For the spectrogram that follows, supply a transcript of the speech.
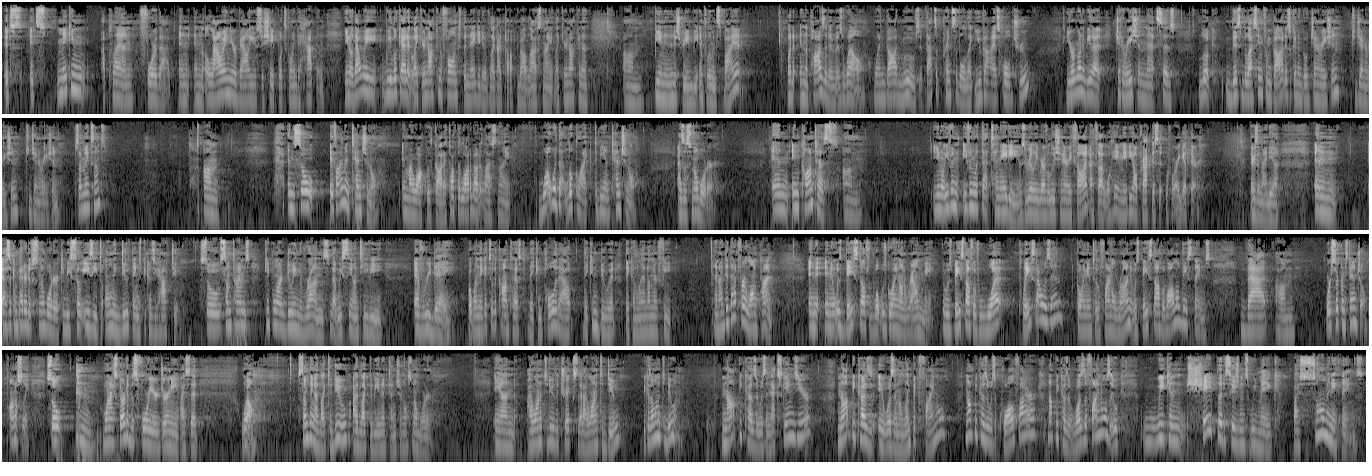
It's it's making a plan for that and, and allowing your values to shape what's going to happen. You know, that way we look at it like you're not going to fall into the negative, like I talked about last night. Like you're not going to um, be in an industry and be influenced by it. But in the positive as well, when God moves, if that's a principle that you guys hold true, you're going to be that generation that says, look, this blessing from God is going to go generation to generation to generation. Does that make sense? Um, and so, if I'm intentional in my walk with God, I talked a lot about it last night. What would that look like to be intentional as a snowboarder? And in contests, um, you know, even even with that 1080, it was a really revolutionary thought. I thought, well, hey, maybe I'll practice it before I get there. There's an idea. And as a competitive snowboarder, it can be so easy to only do things because you have to. So sometimes people aren't doing the runs that we see on TV every day. But when they get to the contest, they can pull it out, they can do it, they can land on their feet. And I did that for a long time. And it, and it was based off of what was going on around me. It was based off of what place I was in going into the final run. It was based off of all of these things that um, were circumstantial, honestly. So when I started this four year journey, I said, well, something I'd like to do, I'd like to be an intentional snowboarder. And I wanted to do the tricks that I wanted to do because I wanted to do them. Not because it was an X Games year, not because it was an Olympic final, not because it was a qualifier, not because it was the finals. It, we can shape the decisions we make by so many things.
